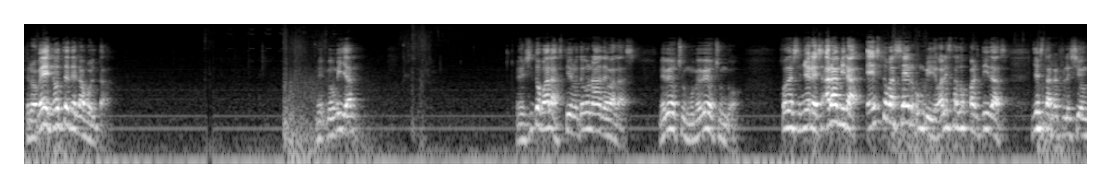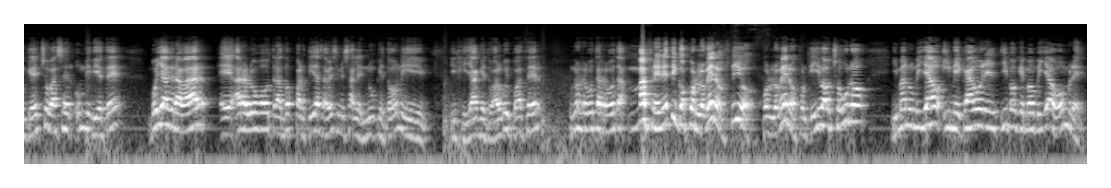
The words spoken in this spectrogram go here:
Pero ve, no te des la vuelta. Me, humillan. Necesito balas, tío, no tengo nada de balas. Me veo chungo, me veo chungo. Joder, señores, ahora mira, esto va a ser un vídeo, ¿vale? Estas dos partidas y esta reflexión que he hecho va a ser un billete Voy a grabar eh, ahora luego otras dos partidas A ver si me sale Nuketon y, y o algo Y puedo hacer unos rebotas, rebotas Más frenéticos por lo menos, tío. Por lo menos, porque iba 8-1 y me han humillado Y me cago en el tipo que me ha humillado, hombre.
